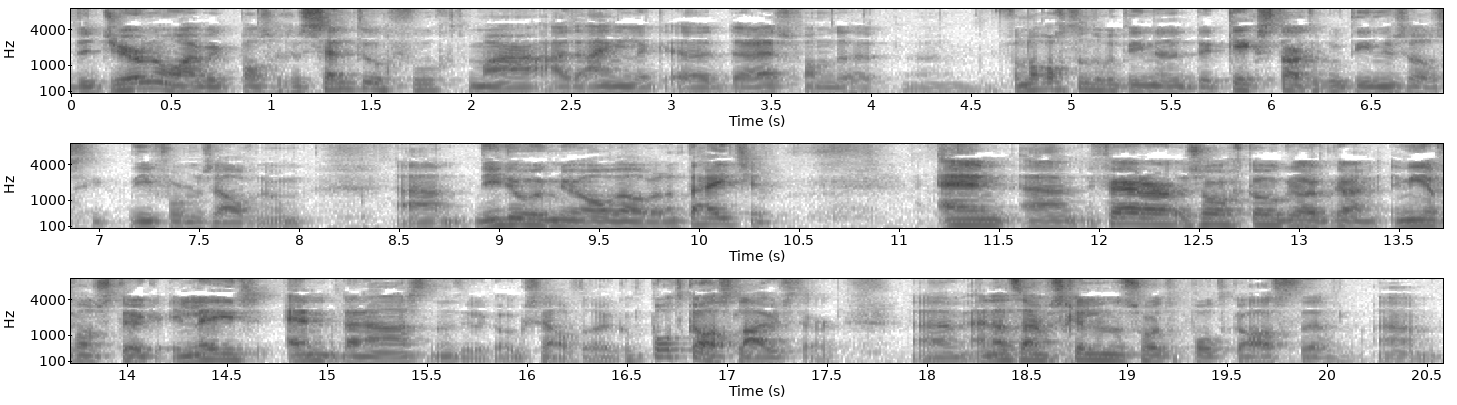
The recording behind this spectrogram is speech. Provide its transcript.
de journal heb ik pas recent toegevoegd, maar uiteindelijk de rest van de, van de ochtendroutine, de kickstart routine zoals ik die voor mezelf noem, die doe ik nu al wel weer een tijdje. En verder zorg ik ook dat ik er in ieder geval een stuk in lees. En daarnaast natuurlijk ook zelf dat ik een podcast luister. Um, en dat zijn verschillende soorten podcasten. Um,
